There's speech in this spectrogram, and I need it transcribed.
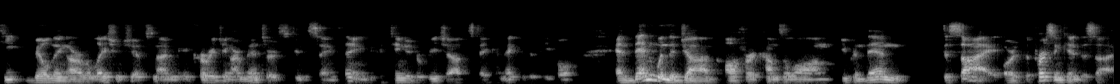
keep building our relationships and I'm encouraging our mentors to do the same thing, to continue to reach out and stay connected to people. And then when the job offer comes along, you can then decide, or the person can decide,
